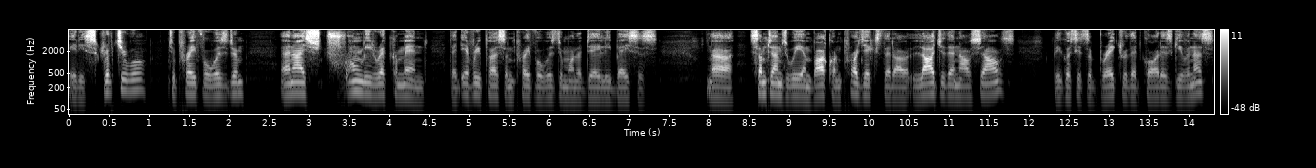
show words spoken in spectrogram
It is scriptural to pray for wisdom, and I strongly recommend that every person pray for wisdom on a daily basis. Uh, sometimes we embark on projects that are larger than ourselves because it's a breakthrough that God has given us.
